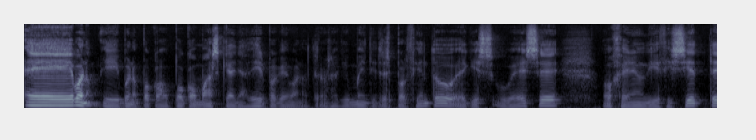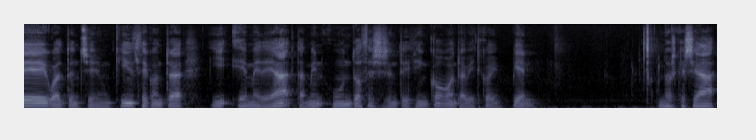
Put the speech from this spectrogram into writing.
Eh, bueno, y bueno, poco, poco más que añadir, porque bueno, tenemos aquí un 23%, XVS, OGN un 17, Walton Chain un 15 contra IMDA, también un 12,65 contra Bitcoin. Bien, no es que sea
